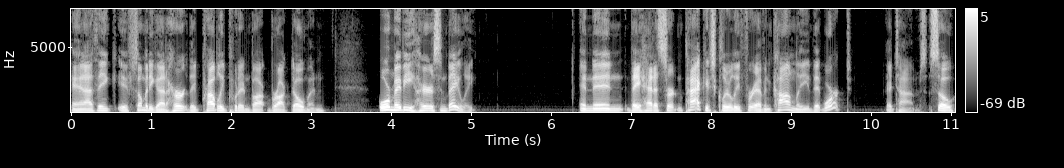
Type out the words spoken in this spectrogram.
And I think if somebody got hurt, they probably put in Brock Domann, or maybe Harrison Bailey. And then they had a certain package clearly for Evan Conley that worked at times. So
